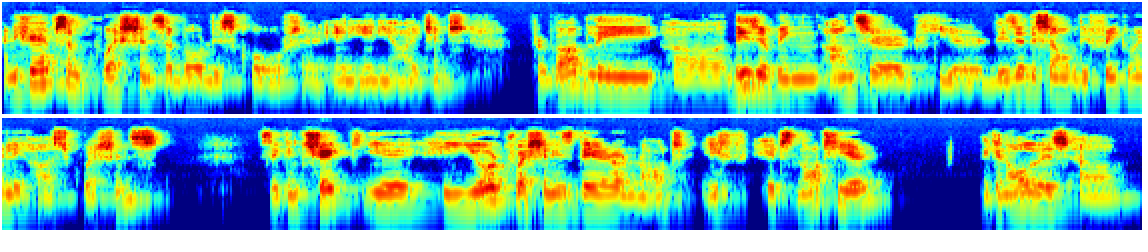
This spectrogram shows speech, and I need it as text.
And if you have some questions about this course or any, any items, probably uh, these are being answered here. These are the, some of the frequently asked questions so you can check your question is there or not. If it's not here, you can always um,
